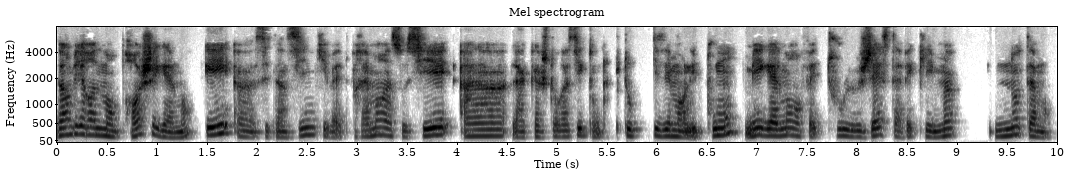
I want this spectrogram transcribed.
d'environnement proche également. Et euh, c'est un signe qui va être vraiment associé à la cage thoracique, donc plutôt précisément les poumons, mais également en fait tout le geste avec les mains notamment.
